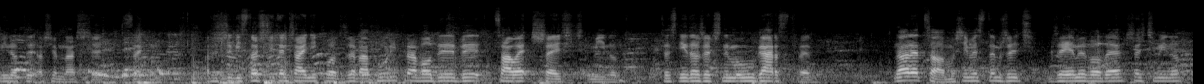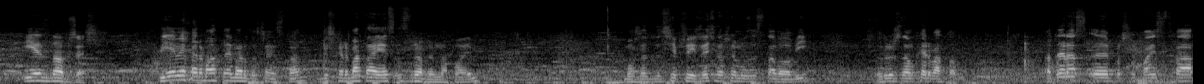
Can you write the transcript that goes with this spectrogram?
minuty 18 sekund. A w rzeczywistości ten czajnik podgrzewa pół litra wody w całe 6 minut. Co jest niedorzecznym ugarstwem. No ale co, musimy z tym żyć. Grzejemy wodę 6 minut i jest dobrze. Pijemy herbatę bardzo często, gdyż herbata jest zdrowym napojem. Można się przyjrzeć naszemu zestawowi różną herbatą. A teraz, e, proszę Państwa,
